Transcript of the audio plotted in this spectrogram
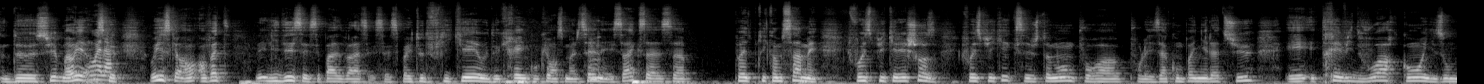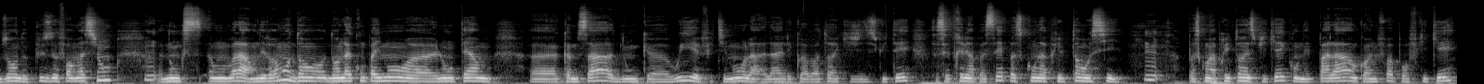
De suivre. Bah oui parce que oui parce qu'en en fait l'idée c'est pas voilà c'est pas du tout de fliquer ou de créer une concurrence malsaine. Mm. et c'est vrai que ça, ça, peut être pris comme ça mais il faut expliquer les choses. Il faut expliquer que c'est justement pour euh, pour les accompagner là-dessus et, très vite voir quand ils ont besoin de plus de formation. Mm. donc on, voilà on est vraiment dans, dans l'accompagnement euh, long terme euh, comme ça. Donc oui effectivement là, là, les collaborateurs avec qui j'ai discuté ça s'est très bien passé parce qu'on a pris le temps aussi. Mm. parce qu'on a pris le temps d'expliquer qu'on n'est pas là encore une fois pour fliquer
